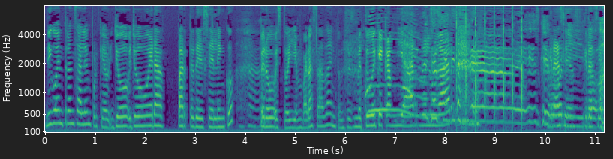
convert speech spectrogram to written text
Digo entran, salen porque yo, yo era parte de ese elenco, pero estoy embarazada, entonces me tuve que cambiar de lugar. Gracias, gracias.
